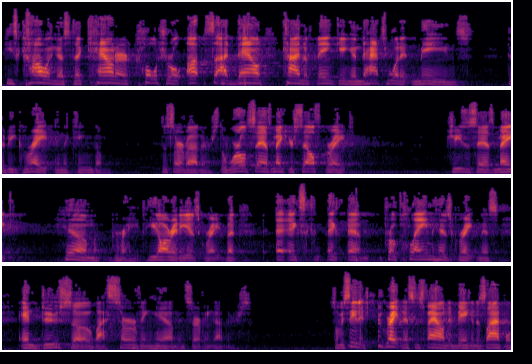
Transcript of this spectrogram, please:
He's calling us to counter cultural, upside down kind of thinking, and that's what it means to be great in the kingdom, to serve others. The world says, make yourself great. Jesus says, make him great. He already is great, but ex- ex- um, proclaim his greatness and do so by serving him and serving others. So we see that true greatness is found in being a disciple.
